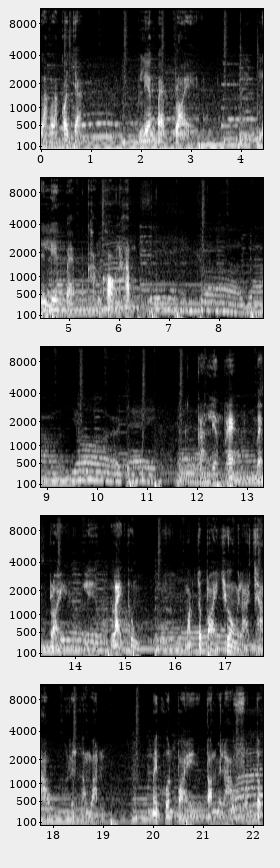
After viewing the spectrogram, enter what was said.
หลักๆก็จะ เลี้ยงแบบปล่อย หรือเลี้ยงแบบขังคอกนะครับ การเลี้ยงแพะแบบปล่อยหรือไล่ทุ่ง มักจะปล่อยช่วงเวลาเช้าหรือกลางวัน ไม่ควรปล่อยตอนเวลาฝนตก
